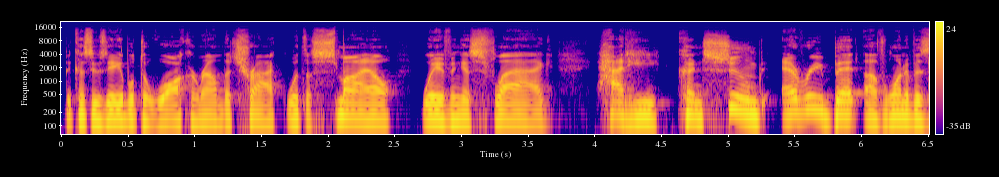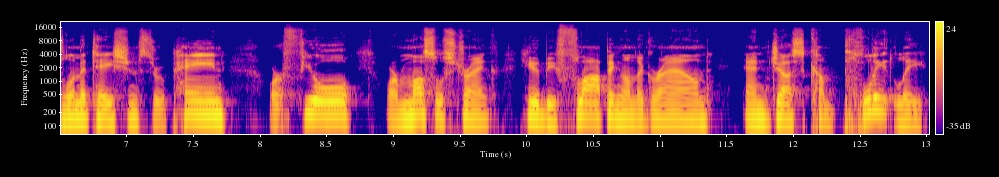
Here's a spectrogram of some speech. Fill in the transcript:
because he was able to walk around the track with a smile, waving his flag. Had he consumed every bit of one of his limitations through pain or fuel or muscle strength, he would be flopping on the ground and just completely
